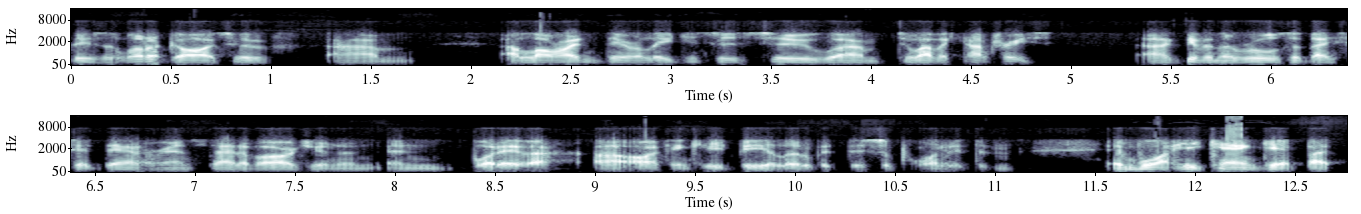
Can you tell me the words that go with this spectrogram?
there's a lot of guys who've um, aligned their allegiances to um, to other countries uh, given the rules that they set down around state of origin and, and whatever, uh, I think he'd be a little bit disappointed in, in what he can get. But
